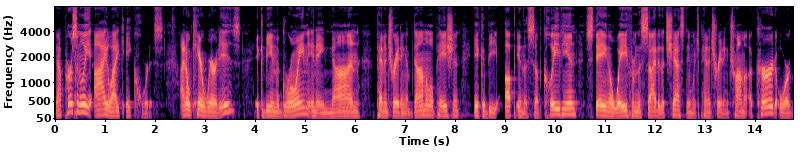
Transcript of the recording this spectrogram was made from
Now, personally, I like a Cordis. I don't care where it is. It could be in the groin in a non penetrating abdominal patient. It could be up in the subclavian, staying away from the side of the chest in which penetrating trauma occurred, or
